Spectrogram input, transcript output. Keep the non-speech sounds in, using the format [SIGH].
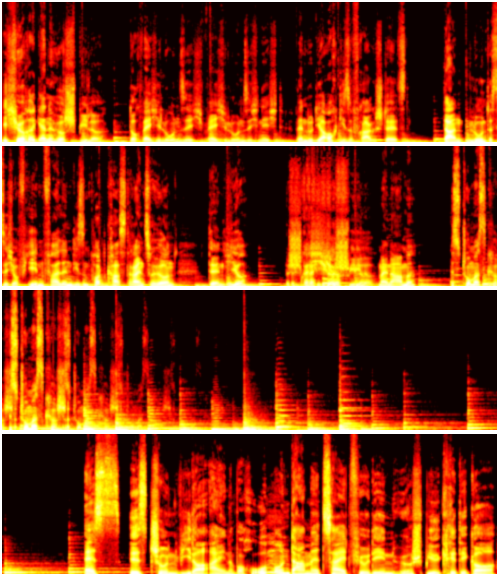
Ich höre gerne Hörspiele. Doch welche lohnen sich, welche lohnen sich nicht? Wenn du dir auch diese Frage stellst, dann lohnt es sich auf jeden Fall in diesen Podcast reinzuhören, denn hier bespreche ich Hörspiele. Mein Name ist Thomas Kirsche. Ist Thomas Kirsche. Ist Thomas Kirsche. Thomas Kirsche. Es ist schon wieder eine Woche um und damit Zeit für den Hörspielkritiker.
